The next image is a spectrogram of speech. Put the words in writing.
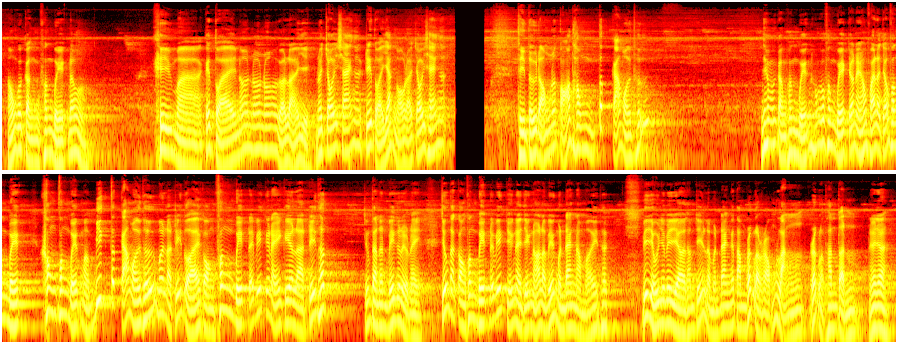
Không có cần phân biệt đâu. Khi mà cái tuệ nó nó nó gọi là cái gì? Nó chói sáng á, trí tuệ giác ngộ đã chói sáng á thì tự động nó tỏ thông tất cả mọi thứ. Nhưng không cần phân biệt không có phân biệt. Chỗ này không phải là chỗ phân biệt. Không phân biệt mà biết tất cả mọi thứ mới là trí tuệ. Còn phân biệt để biết cái này kia là trí thức. Chúng ta nên biết cái điều này. Chúng ta còn phân biệt để biết chuyện này, chuyện nọ là biết mình đang nằm ở ý thức. Ví dụ như bây giờ, thậm chí là mình đang cái tâm rất là rỗng lặng, rất là thanh tịnh. Nghe chưa?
